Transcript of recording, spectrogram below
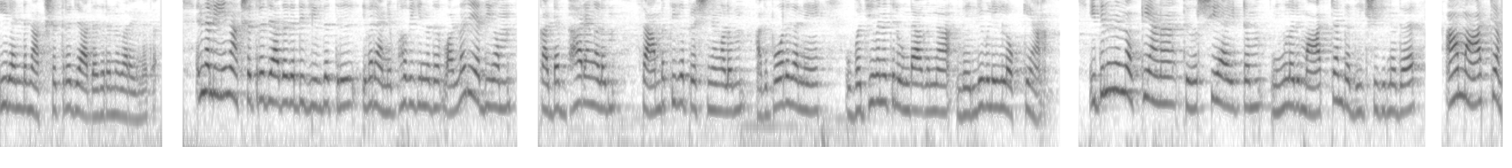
ഈ രണ്ട് നക്ഷത്ര ജാതകരെന്ന് പറയുന്നത്. എന്നാൽ ഈ നക്ഷത്ര ജാതകരുടെ ജീവിതത്തിൽ ഇവർ അനുഭവിക്കുന്നത് വളരെയധികം കടഭാരങ്ങളും സാമ്പത്തിക പ്രശ്നങ്ങളും അതുപോലെ തന്നെ ഉപജീവനത്തിൽ ഉണ്ടാകുന്ന വെല്ലുവിളികളൊക്കെയാണ്. ഇതിൽ നിന്നൊക്കെയാണ് തീർച്ചയായിട്ടും നിങ്ങളൊരു മാറ്റം പ്രതീക്ഷിക്കുന്നത്. ആ മാറ്റം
